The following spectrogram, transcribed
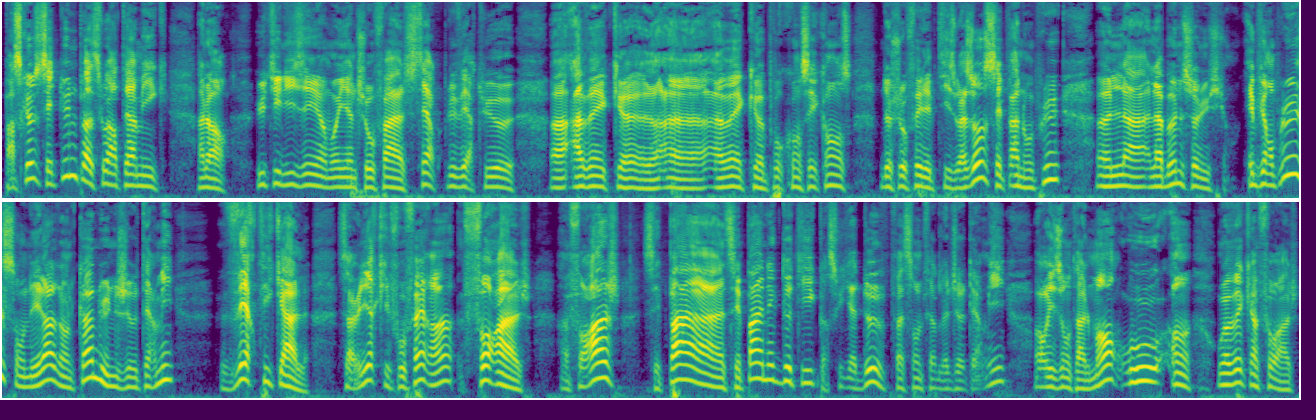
Parce que c'est une passoire thermique. Alors, utiliser un moyen de chauffage, certes plus vertueux, avec avec pour conséquence de chauffer les petits oiseaux, c'est pas non plus la, la bonne solution. Et puis en plus, on est là dans le cas d'une géothermie verticale. Ça veut dire qu'il faut faire un forage. Un forage, c'est pas c'est pas anecdotique parce qu'il y a deux façons de faire de la géothermie, horizontalement ou ou avec un forage.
